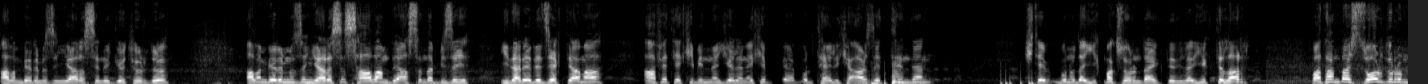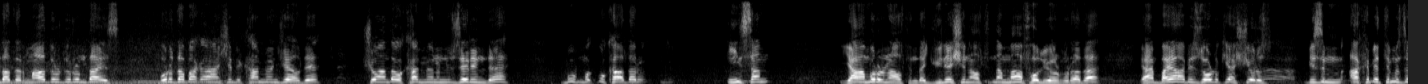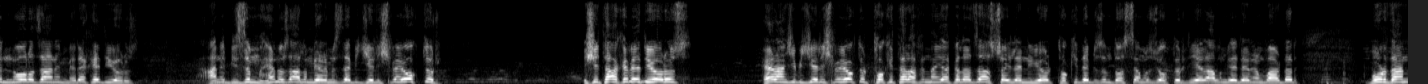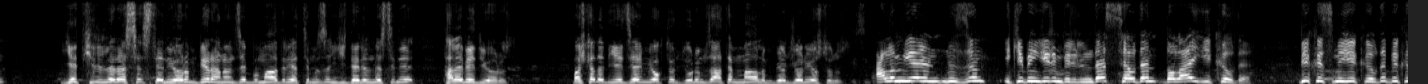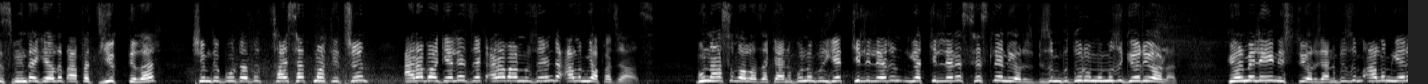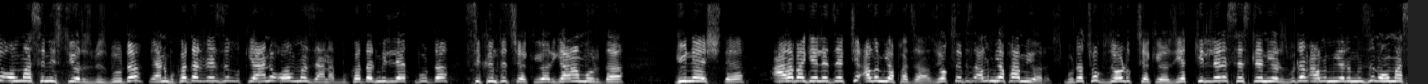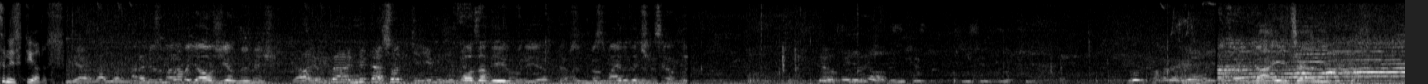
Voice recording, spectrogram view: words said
alım yerimizin yarısını götürdü. Alım yerimizin yarısı sağlamdı. Aslında bizi idare edecekti ama afet ekibinden gelen ekip e, bu tehlike arz ettiğinden işte bunu da yıkmak zorundaydık dediler. Yıktılar. Vatandaş zor durumdadır, mağdur durumdayız. Burada bak aha şimdi kamyon geldi. Şu anda o kamyonun üzerinde bu bu kadar insan yağmurun altında, güneşin altında mahvoluyor burada. Yani bayağı bir zorluk yaşıyoruz. Bizim akıbetimizin ne olacağını merak ediyoruz. Hani bizim henüz alım yerimizde bir gelişme yoktur. İşi takip ediyoruz. Herhangi bir gelişme yoktur. TOKİ tarafından yapılacağı söyleniyor. TOKİ'de bizim dosyamız yoktur. Diğer alım yerlerinin vardır. Buradan yetkililere sesleniyorum. Bir an önce bu mağduriyetimizin giderilmesini talep ediyoruz. Başka da diyeceğim yoktur. Durum zaten malum. Görüyorsunuz. Alım yerimizin 2021 yılında selden dolayı yıkıldı. Bir kısmı yıkıldı, bir kısmını da gelip afet yıktılar. Şimdi burada biz çay satmak için araba gelecek, arabanın üzerinde alım yapacağız. Bu nasıl olacak yani? Bunu bu yetkililerin yetkililere sesleniyoruz. Bizim bu durumumuzu görüyorlar. Görmeleyin istiyoruz yani bizim alım yeri olmasını istiyoruz biz burada. Yani bu kadar rezillik yani olmaz yani. Bu kadar millet burada sıkıntı çekiyor. Yağmurda, güneşte. Araba gelecekçe alım yapacağız. Yoksa biz alım yapamıyoruz. Burada çok zorluk çekiyoruz. Yetkililere sesleniyoruz. Buradan alım yerimizin olmasını istiyoruz. Hani bizim araba yavuz gelmemiş. Koza değil buraya. Bizim, bizim kimse yok. Daha iyi çağırıyorduk ya.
